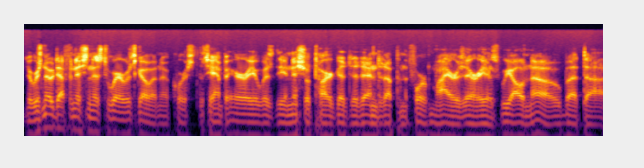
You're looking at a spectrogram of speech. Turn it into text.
There was no definition as to where it was going. Of course, the Tampa area was the initial target. It ended up in the Fort Myers area, as we all know. But uh,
